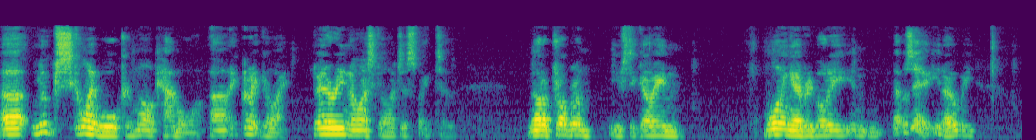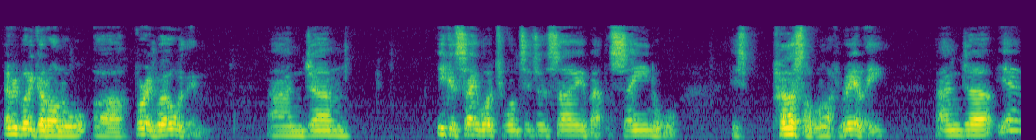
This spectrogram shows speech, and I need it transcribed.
Uh, Luke Skywalker, Mark Hamill, uh, a great guy. Very nice guy to speak to. Not a problem. He used to go in, morning everybody, and that was it. You know, we everybody got on all, uh, very well with him, and um, he could say what he wanted to say about the scene or his personal life, really. And uh, yeah,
